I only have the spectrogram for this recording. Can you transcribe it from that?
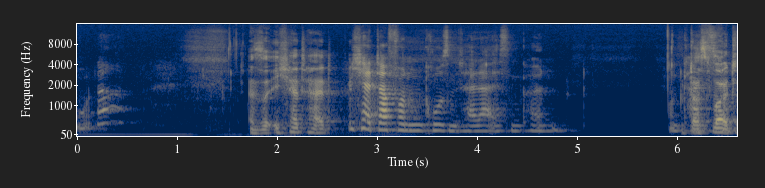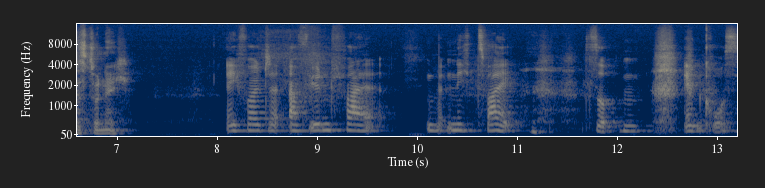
Oder? Also ich hätte halt, Ich hätte davon einen großen Teller essen können. Und das wolltest du nicht. Ich wollte auf jeden Fall nicht zwei Suppen in groß.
